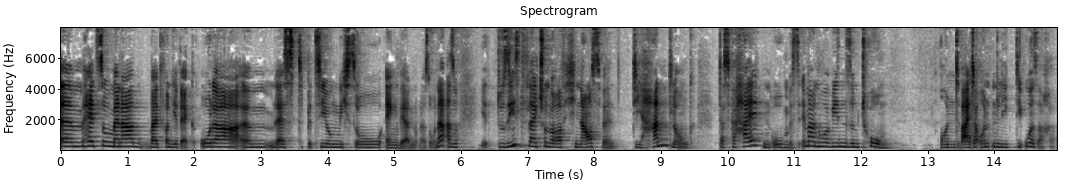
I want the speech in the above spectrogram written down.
ähm, hältst du Männer weit von dir weg oder ähm, lässt Beziehungen nicht so eng werden oder so. Ne? Also du siehst vielleicht schon, worauf ich hinaus will die Handlung, das Verhalten oben ist immer nur wie ein Symptom und weiter unten liegt die Ursache.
